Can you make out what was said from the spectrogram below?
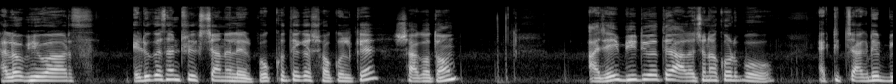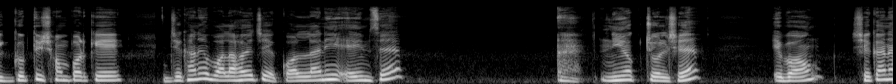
হ্যালো ভিউয়ার্স এডুকেশন ট্রিক্স চ্যানেলের পক্ষ থেকে সকলকে স্বাগতম। আজ এই ভিডিওতে আলোচনা করব একটি চাকরির বিজ্ঞপ্তি সম্পর্কে, যেখানে বলা হয়েছে কল্যাণী এইমসে নিয়োগ চলছে এবং সেখানে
